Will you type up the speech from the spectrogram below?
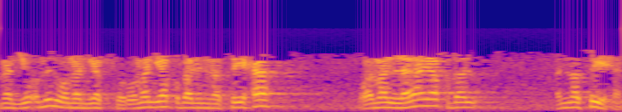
من يؤمن ومن يكفر ومن يقبل النصيحة ومن لا يقبل النصيحة.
